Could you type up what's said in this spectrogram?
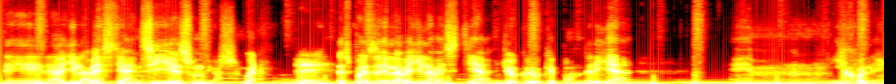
de La Bella y la Bestia, en sí es un dios. Bueno, eh. después de La Bella y la Bestia, yo creo que pondría... Em, híjole,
